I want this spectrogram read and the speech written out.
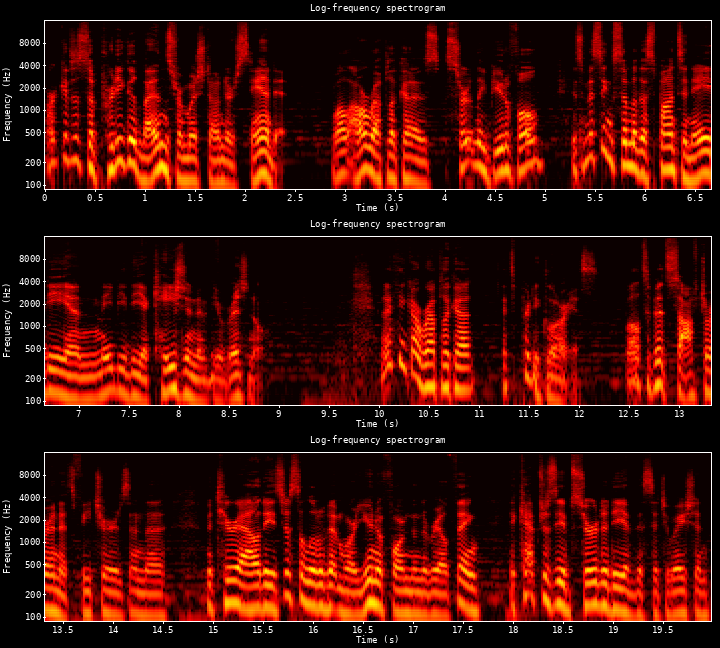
Art gives us a pretty good lens from which to understand it. While our replica is certainly beautiful, it's missing some of the spontaneity and maybe the occasion of the original. And I think our replica, it's pretty glorious. Well, it's a bit softer in its features and the materiality is just a little bit more uniform than the real thing, it captures the absurdity of the situation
